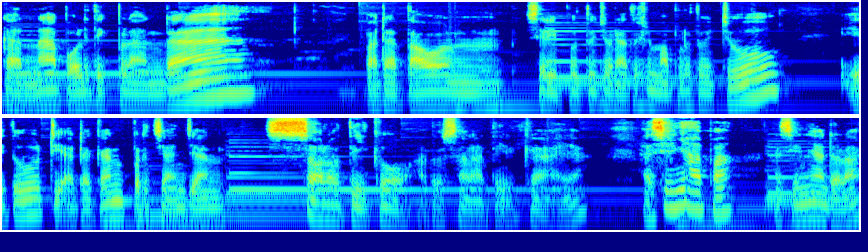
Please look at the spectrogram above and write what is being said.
Karena politik Belanda pada tahun 1757 itu diadakan perjanjian Solotigo atau Salatiga ya. Hasilnya apa? Hasilnya adalah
